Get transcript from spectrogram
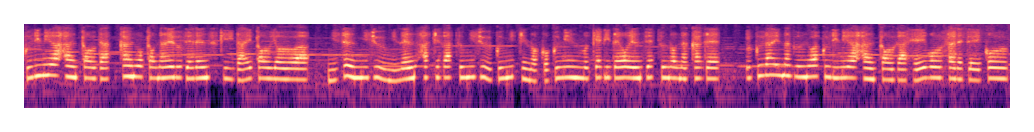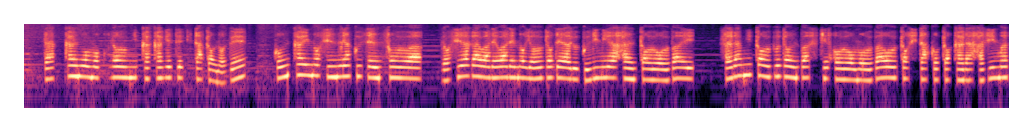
クリミア半島奪還を唱えるゼレンスキー大統領は、2022年8月29日の国民向けビデオ演説の中で、ウクライナ軍はクリミア半島が併合されて以降、奪還を目標に掲げてきたと述べ、今回の侵略戦争は、ロシアが我々の領土であるクリミア半島を奪い、さらに東部ドンバス地方をも奪おうとしたことから始まっ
